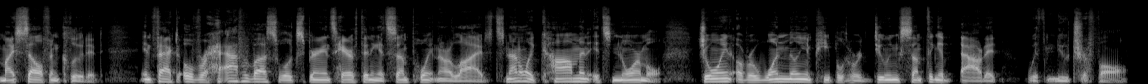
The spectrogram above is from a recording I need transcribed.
myself included. In fact, over half of us will experience hair thinning at some point in our lives. It's not only common, it's normal. Join over 1 million people who are doing something about it with Nutrafol.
